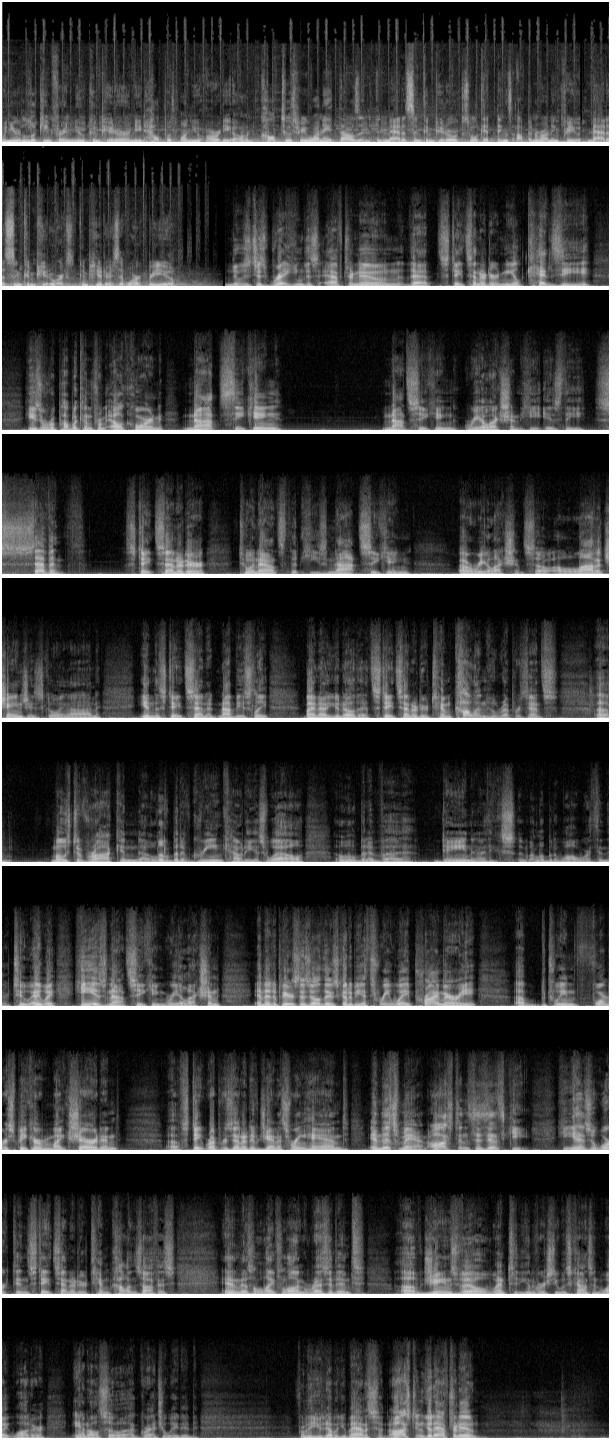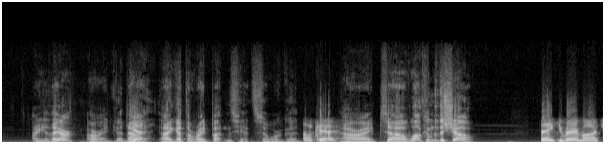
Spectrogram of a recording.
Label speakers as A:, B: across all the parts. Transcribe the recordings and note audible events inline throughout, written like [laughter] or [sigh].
A: When you're looking for a new computer or need help with one you already own, call 231 8000 and Madison Computer Works will get things up and running for you. Madison Computer Works, computers that work for you.
B: News just breaking this afternoon that State Senator Neil Kedzie, he's a Republican from Elkhorn, not seeking, not seeking reelection. He is the seventh state senator to announce that he's not seeking uh, reelection. So a lot of changes going on in the state Senate. And obviously, by now you know that State Senator Tim Cullen, who represents um, most of Rock and a little bit of Green County as well, a little bit of uh, Dane and I think a little bit of Walworth in there too. Anyway, he is not seeking reelection. And it appears as though there's going to be a three-way primary uh, between former Speaker Mike Sheridan, uh, State Representative Janis Ringhand, and this man, Austin Sciezinski. He has worked in State Senator Tim Cullen's office and is a lifelong resident of Janesville, went to the University of Wisconsin Whitewater, and also uh, graduated from the UW-Madison. Austin, good afternoon. Are you there? All right, good. Now
C: yes.
B: I, I, got the right buttons hit, so we're good.
C: Okay.
B: All right. Uh, welcome to the show.
C: Thank you very much.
